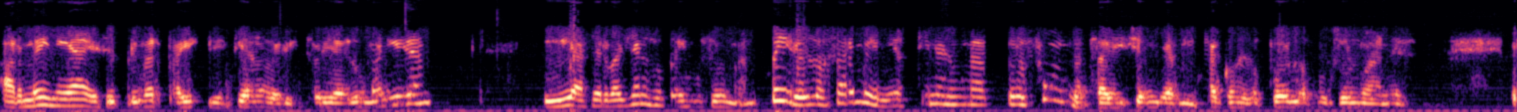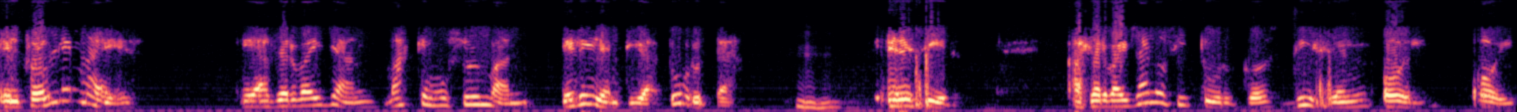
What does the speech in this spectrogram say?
Armenia es el primer país cristiano de la historia de la humanidad, y Azerbaiyán es un país musulmán. Pero los armenios tienen una profunda tradición de amistad con los pueblos musulmanes. El problema es que Azerbaiyán, más que musulmán, es de identidad turca. Es decir, azerbaiyanos y turcos dicen hoy, hoy,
